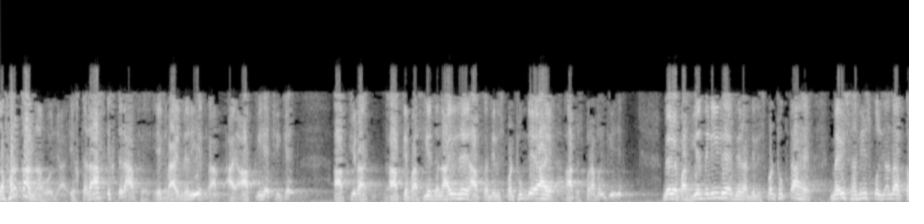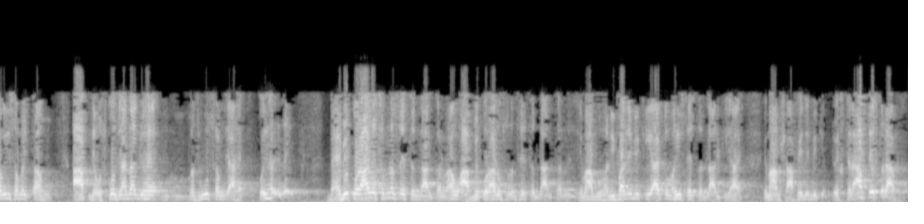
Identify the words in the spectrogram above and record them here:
तफरका ना हो जाए। इख्तलाफ इख्तलाफ है। एक राय मेरी, एक राय आपकी है, ठीक है? आपकी राय, आपके पास ये दलाइल है, आपका दिल इस पर ठुक गया है, आप इस पर अमल कीजिए। मेरे पास ये दलील है, मेरा दिल इस पर ठुकता है। मैं इस हदीस को ज़्यादा कवि समझता हूँ। आपने उसको ज़्यादा जो है, मज़बूत समझा है। कोई हर्ज नहीं। मैं भी कुरान और सुन्नत से इस्तेदाल कर रहा हूँ, आप भी कुरान और सुन्नत से इस्तेदाल कर रहे हैं। इमाम हनीफा ने भी किया है तो वहीं से इस्तेदाल किया है। इमाम शाफी ने भी किया। तो इख्तलाफ तो इख्तलाफ है।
